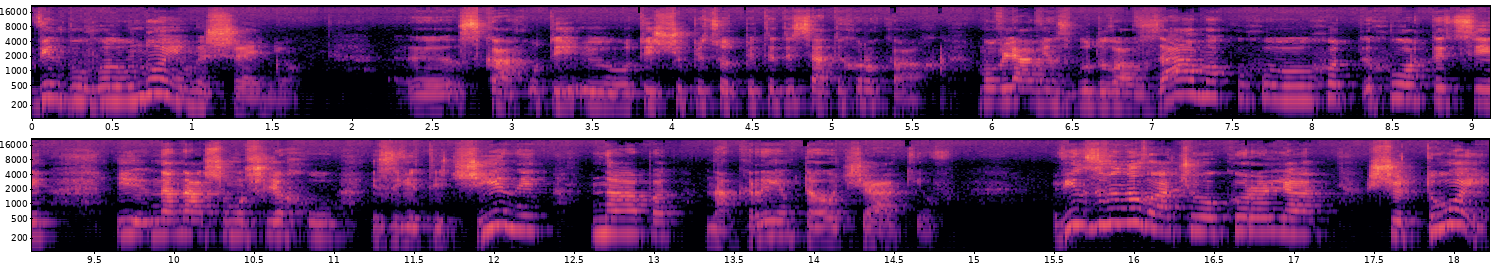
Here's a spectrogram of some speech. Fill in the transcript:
Він був головною мишенью скарг у ти- е, у 1550-х роках. Мовляв, він збудував замок у Хортиці і на нашому шляху, і звідти чинить напад на Крим та Очаків. Він звинувачував короля, що той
